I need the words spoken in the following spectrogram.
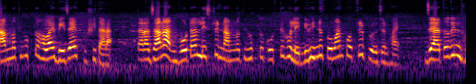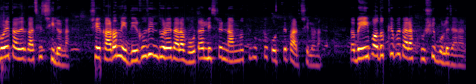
নাম নথিভুক্ত হওয়ায় বেজায় খুশি তারা। তারা জানান, ভোটার লিস্টের নাম নথিভুক্ত করতে হলে বিভিন্ন প্রমাণপত্রের প্রয়োজন হয়, যা এতদিন ধরে তাদের কাছে ছিল না। সে কারণেই দীর্ঘদিন ধরে তারা ভোটার লিস্টের নাম নথিভুক্ত করতে পারছিল না। তবে এই পদক্ষেপে তারা খুশি বলে জানান.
